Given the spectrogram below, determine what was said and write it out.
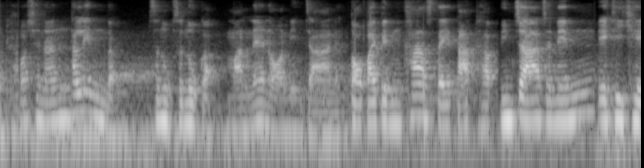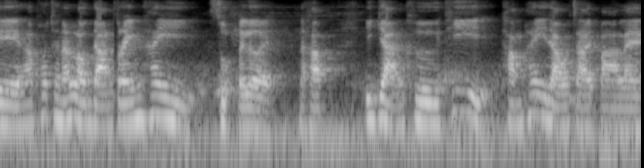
ดครับ เพราะฉะนั้นถ้าเล่นแบบสนุกสนุกๆอะมันแน่นอนนินจาเนี่ย ต่อไปเป็นค่าสเตตัสครับ นินจาจะเน้น ATK ครับ เพราะฉะนั้นเราดัน strength ให้สุดไปเลยนะครับ อีกอย่างคือที่ทำให้ดาวกระจายปลาแรง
